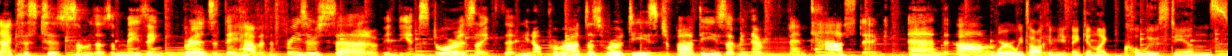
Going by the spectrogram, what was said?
access to some of those amazing breads that they have in the freezer set of Indian stores, like the you know paratas, rotis, chapatis. I mean, they're Mm. fantastic. And um, Where are we talking? You thinking like Kalustyan's?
